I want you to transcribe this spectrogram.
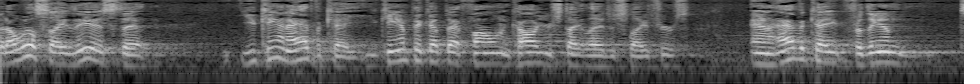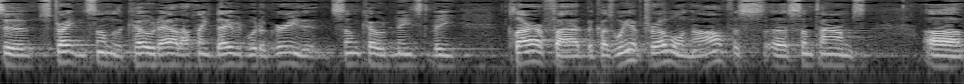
but I will say this that you can advocate. You can pick up that phone and call your state legislatures and advocate for them to straighten some of the code out. I think David would agree that some code needs to be clarified because we have trouble in the office uh, sometimes. Uh,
